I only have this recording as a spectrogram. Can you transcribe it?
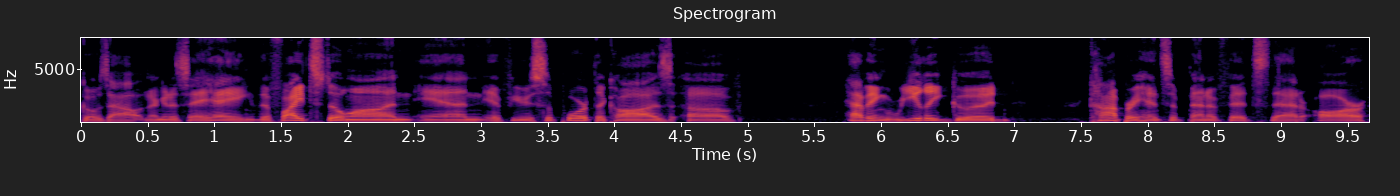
goes out, and they're going to say, "Hey, the fight's still on, and if you support the cause of having really good, comprehensive benefits that are,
